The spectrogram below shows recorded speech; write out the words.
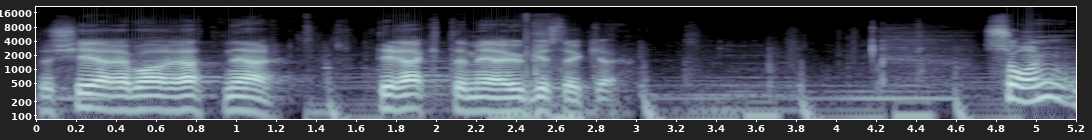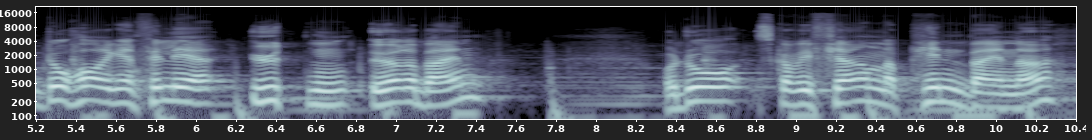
Det skjærer jeg bare rett ned, direkte med uggestykket. Sånn, da har jeg en filet uten ørebein. Og da skal vi fjerne pinnbeinet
